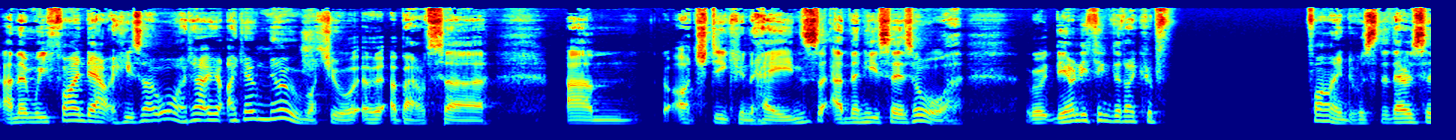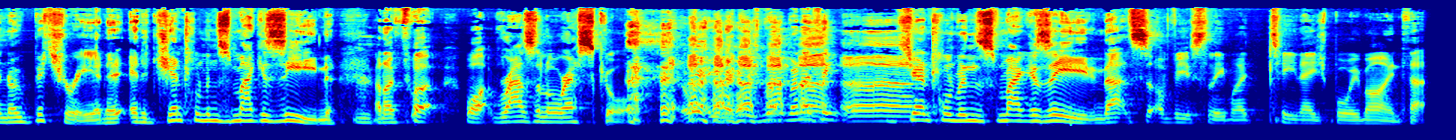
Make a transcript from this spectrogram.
And then we find out he's like, oh, I don't, I don't know much about uh, um, Archdeacon Haynes. And then he says, oh, the only thing that I could find was that there was an obituary in a, in a gentleman's magazine. And I put what Razzle or Escort. You know, 'cause when, when I think gentleman's magazine, that's obviously my teenage boy mind. That's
